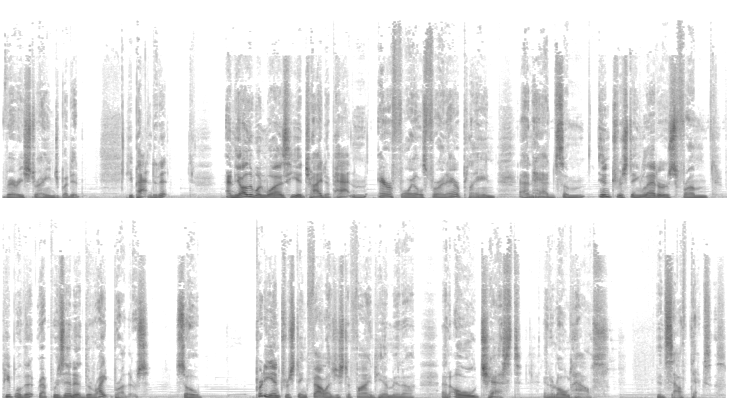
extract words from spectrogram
Very strange, but it he patented it. And the other one was he had tried to patent airfoils for an airplane and had some interesting letters from people that represented the Wright brothers. So pretty interesting fella just to find him in a an old chest in an old house in South Texas.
